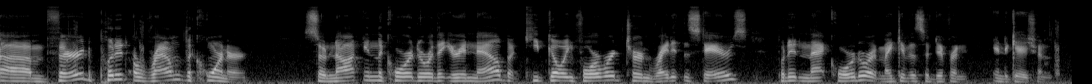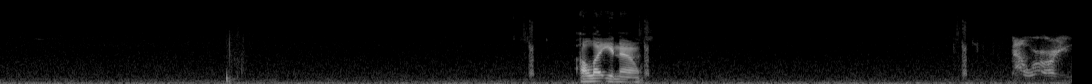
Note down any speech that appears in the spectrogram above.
um, third, put it around the corner. So, not in the corridor that you're in now, but keep going forward, turn right at the stairs, put it in that corridor. It might give us a different indication. I'll let you know. Now, where are you?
